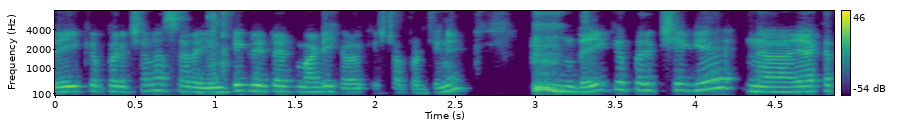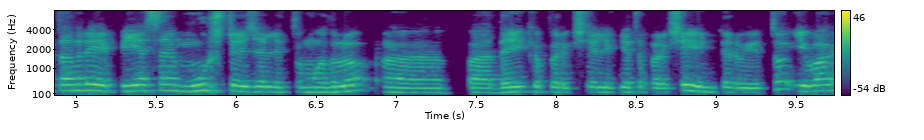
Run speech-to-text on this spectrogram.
ದೈಹಿಕ ಪರೀಕ್ಷೆನ ಸರ್ ಇಂಟಿಗ್ರೇಟೆಡ್ ಮಾಡಿ ಹೇಳಕ್ ಇಷ್ಟಪಡ್ತೀನಿ. ದೈಹಿಕ ಪರೀಕ್ಷೆಗೆ ಯಾಕಂತಂದ್ರೆ ಪಿ ಎಸ್ ಐ ಮೂರ್ ಸ್ಟೇಜ್ ಅಲ್ಲಿ ಇತ್ತು ಮೊದಲು ದೈಹಿಕ ಪರೀಕ್ಷೆ, ಲಿಖಿತ ಪರೀಕ್ಷೆ ಇಂಟರ್ವ್ಯೂ ಇತ್ತು. ಇವಾಗ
